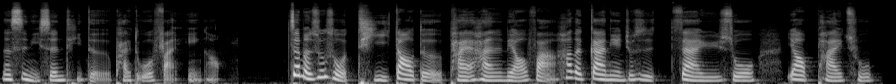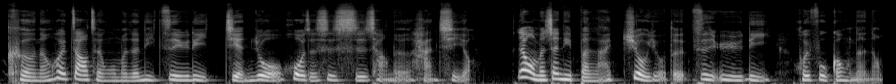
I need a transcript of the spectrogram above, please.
那是你身体的排毒反应哦。这本书所提到的排寒疗法，它的概念就是在于说，要排除可能会造成我们人体自愈力减弱或者是失常的寒气哦，让我们身体本来就有的自愈力恢复功能哦。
